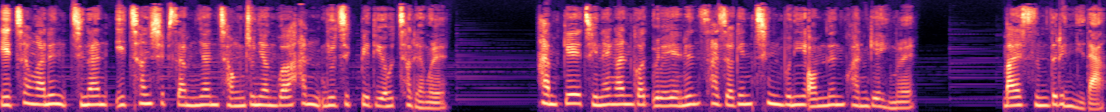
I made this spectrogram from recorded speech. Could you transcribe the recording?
이청아는 지난 2013년 정준영과 한 뮤직비디오 촬영을 함께 진행한 것 외에는 사적인 친분이 없는 관계임을 말씀드립니다.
